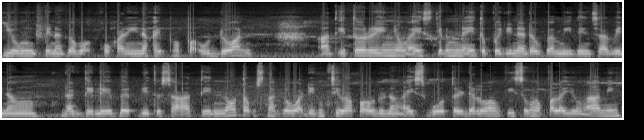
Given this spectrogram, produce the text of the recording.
yung pinagawa ko kanina kay Papa Udon. At ito rin yung ice cream na ito pwede na daw gamitin sabi ng nag-deliver dito sa atin no. Tapos nagawa din si Papa Udon ng ice water. Dalawang piso nga pala yung aming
